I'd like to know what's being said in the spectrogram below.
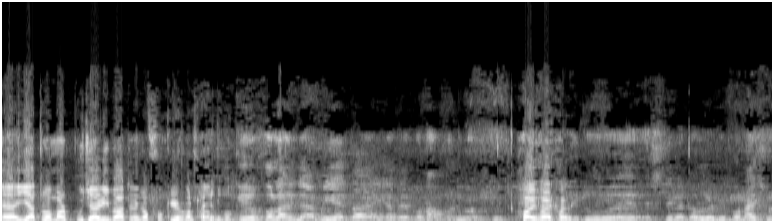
ইয়াতো আমাৰ পূজাৰী বা তেনেকুৱা ফকীৰসকল থাকে নেকি? ফকীৰসকল আহিলে আমি এটা ইয়াতে বনাম বুলি ভাবিছো। হয় হয় হয়। এইটো এষ্টিমেট অলৰেডি বনাইছো।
